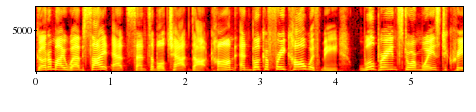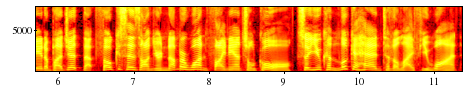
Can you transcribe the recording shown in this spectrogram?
go to my website at centsiblechat.com and book a free call with me. We'll brainstorm ways to create a budget that focuses on your number one financial goal so you can look ahead to the life you want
